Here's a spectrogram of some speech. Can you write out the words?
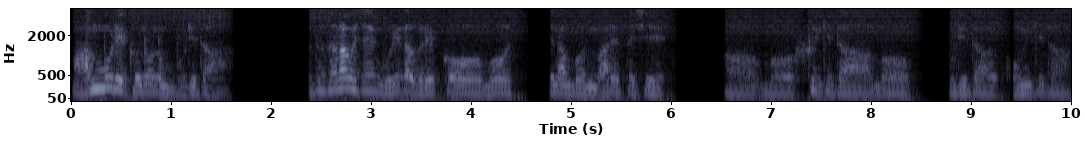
만물의 근원은 물이다. 어떤 사람은 이제 물이다 그랬고 뭐 지난번 말했듯이 어 뭐 흙이다 뭐 물이다 공기다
